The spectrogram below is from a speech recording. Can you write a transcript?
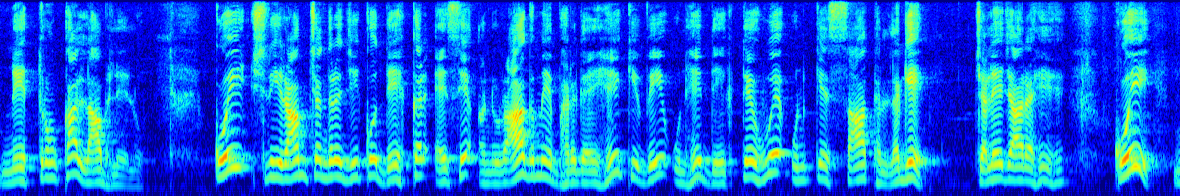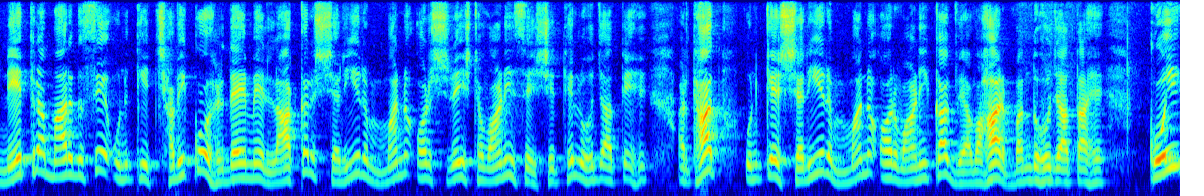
नेत्रों का लाभ ले लो। कोई श्री रामचंद्र जी को देखकर ऐसे अनुराग में भर गए हैं कि वे उन्हें देखते हुए उनके साथ लगे चले जा रहे हैं। कोई नेत्र मार्ग से उनकी छवि को हृदय में लाकर शरीर, मन और श्रेष्ठ वाणी से शिथिल हो जाते हैं। अर्थात उनके शरीर, मन और वाणी का व्यवहार बंद हो जाता है। कोई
